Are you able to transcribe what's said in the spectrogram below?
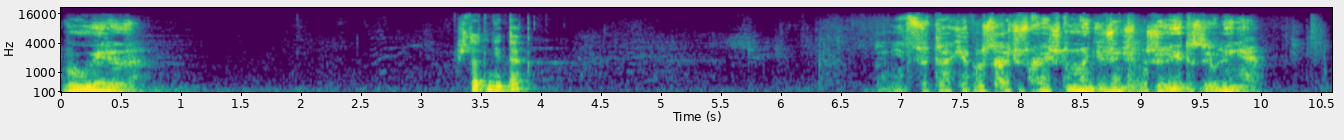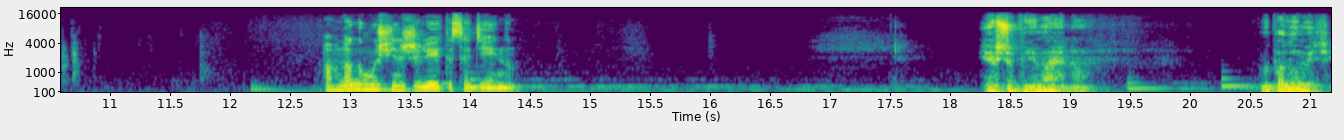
Вы уверены? Что-то не так? Да нет, все так. Я просто хочу сказать, что многие женщины жалеют о заявлении. А много мужчин жалеет о содеянном? Я все понимаю, но вы подумайте.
